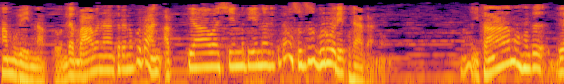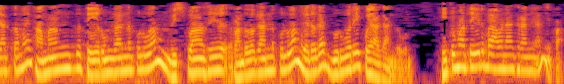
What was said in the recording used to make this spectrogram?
හමු වෙන්නත් ඕන. දැන් භාවනා කරනකොට අත්‍යවශ්‍යයෙන්ම තියෙන එක තමයි සුදුසු ගුරුවරයෙක් හොයා ගන්න ඕන. ඊටාම හොඳ දෙයක් තමයි තමන්ග තේරුම් ගන්න පුළුවන්, විශ්වාසය රඳව ගන්න පුළුවන් වැදගත් ගුරුවරයෙක් හොයා ගන්න ඕන. හිතුමතේට භාවනා කරන්න යන්න එපා.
